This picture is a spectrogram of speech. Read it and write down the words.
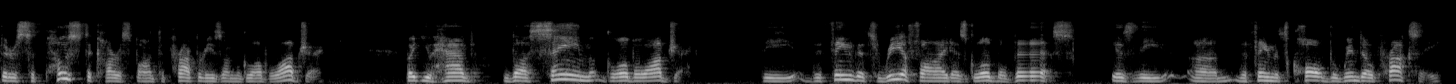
that are supposed to correspond to properties on the global object. But you have the same global object. The, the thing that's reified as global this is the, um, the thing that's called the window proxy.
